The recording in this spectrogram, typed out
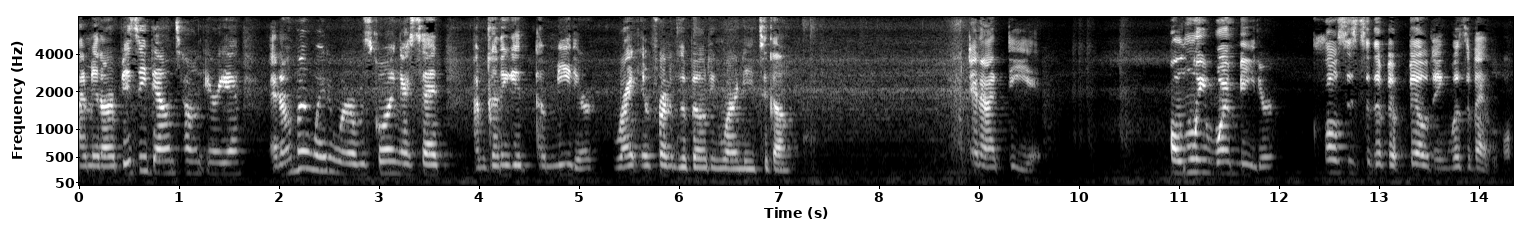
I'm in our busy downtown area, and on my way to where I was going, I said, I'm going to get a meter right in front of the building where I need to go. And I did. Only one meter closest to the building was available.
